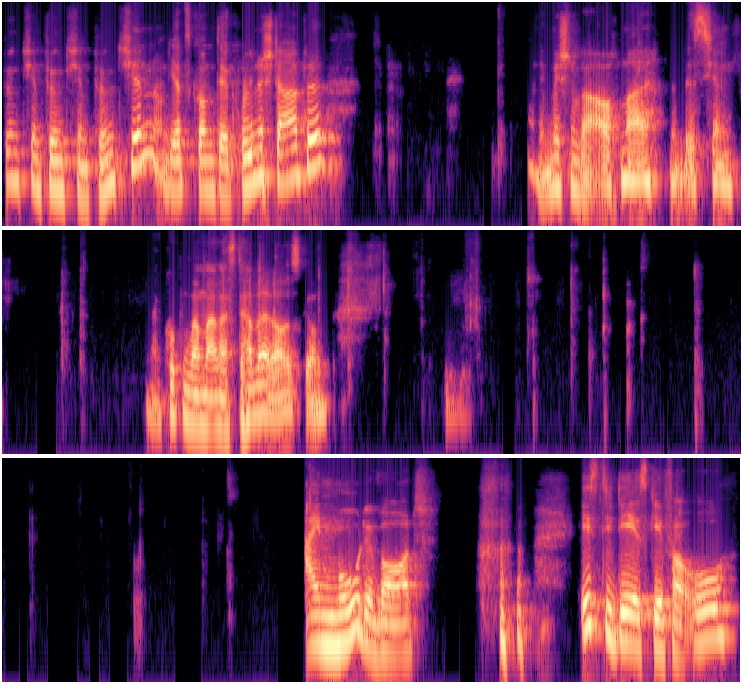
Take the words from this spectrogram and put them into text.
Pünktchen, Pünktchen, Pünktchen. Und jetzt kommt der grüne Stapel. Und den mischen wir auch mal ein bisschen. Dann gucken wir mal, was dabei rauskommt. Ein Modewort. Ist die DSGVO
